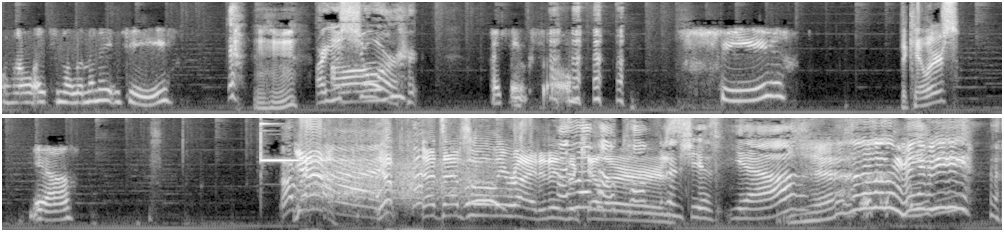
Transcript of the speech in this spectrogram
Well, I can eliminate D. Mm-hmm. Are you Um, sure? I think so. C. The Killers? Yeah. Yeah! Yep, that's absolutely right. It is I The love how confident she is. Yeah. Yeah, maybe. All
